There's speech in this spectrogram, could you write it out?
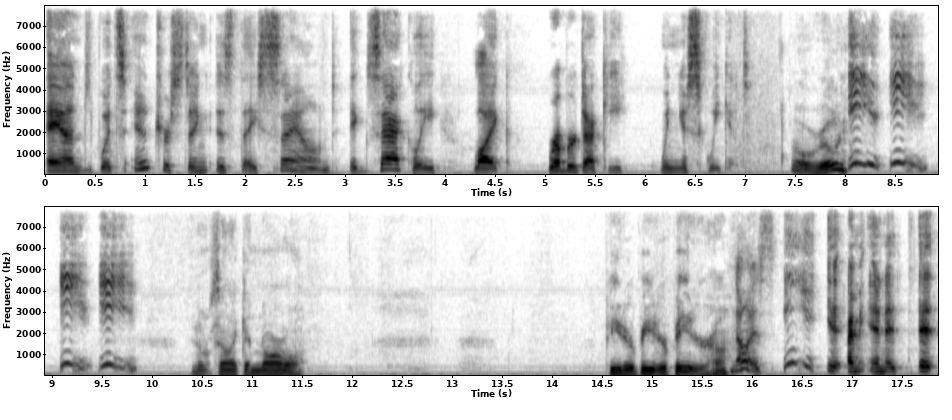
And what's interesting is they sound exactly like rubber ducky when you squeak it. Oh, really? You don't sound like a normal Peter, Peter, Peter, huh? No, it's I mean, and it it.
